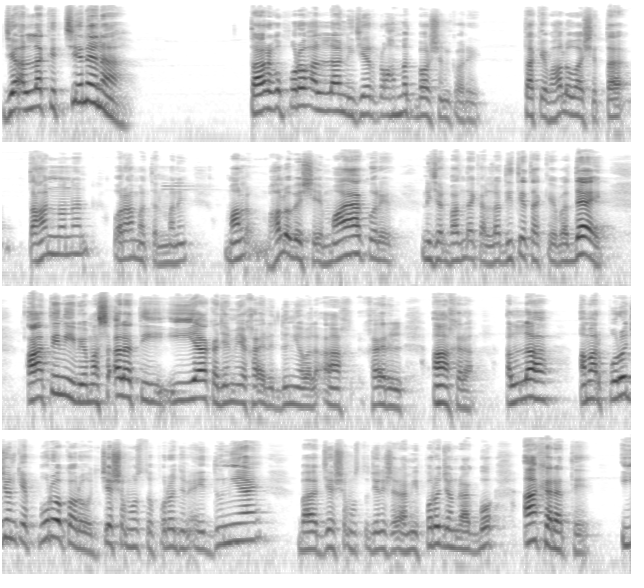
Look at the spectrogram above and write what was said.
যে আল্লাহকে চেনে না, তার উপরও আল্লাহ নিজের রহমত বর্ষণ করে। তাকে ভালোবাসে, তা তাহান্নান ও রাহমাতান মানে ভালোবেসে, মায়া করে নিজের বান্দাকে আল্লাহ দিতে থাকে বা দেয়। আতিনি বে মাসালাতি ইয়া কাজামিয়া খায়ের দুনিয়াওয়ালা আহ খায়ের আখরা। আল্লাহ আমার প্রয়োজনকে পুরো করো, যে সমস্ত প্রয়োজন এই দুনিয়ায় বা যে সমস্ত জিনিসের আমি প্রয়োজন রাখব আখেরাতে। ই,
